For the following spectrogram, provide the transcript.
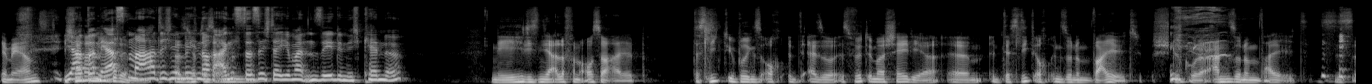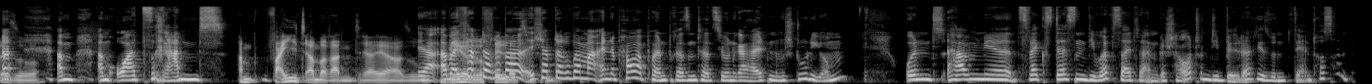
Im Ernst? Ich ja, beim ersten drin. Mal hatte ich Also nämlich noch Angst, dass ich da jemanden sehe, den ich kenne. Nee, die sind ja alle von außerhalb. Das liegt übrigens auch, also es wird immer shadier. Ähm, das liegt auch in so einem Waldstück oder an so einem Wald. Das ist also Am, am Ortsrand. am, weit am Rand, ja, ja. So Ja, aber ich habe darüber, ich habe darüber mal eine PowerPoint-Präsentation gehalten im Studium und habe mir zwecks dessen die Webseite angeschaut und die Bilder, die sind sehr interessant.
